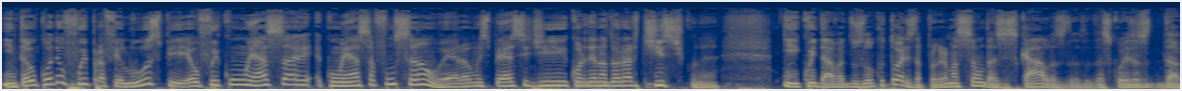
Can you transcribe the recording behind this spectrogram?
Então, quando eu fui para a Felusp, eu fui com essa, com essa função, era uma espécie de coordenador artístico, né? E cuidava dos locutores, da programação, das escalas, das, das coisas da,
